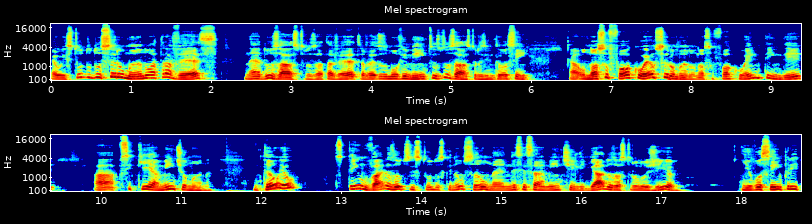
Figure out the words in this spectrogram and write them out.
É o estudo do ser humano através né, dos astros, através, através dos movimentos dos astros. Então, assim, o nosso foco é o ser humano, o nosso foco é entender a psique, a mente humana. Então, eu tenho vários outros estudos que não são né, necessariamente ligados à astrologia, e eu vou sempre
